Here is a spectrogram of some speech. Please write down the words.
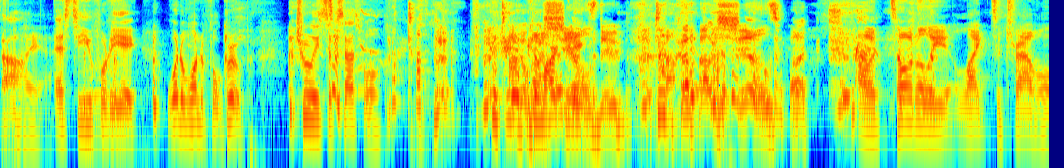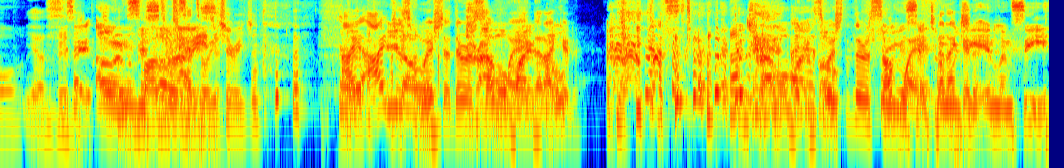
Ah, Oh, yeah. STU48, what a wonderful group. Truly successful. Talk about Marketing. shills, dude. Talk about shills. Fuck. I would totally like to travel Yes. and visit. Hey, oh, it would be so Sponsor nice. Setouchi region. I, I You just know, wish that there was some way by that I could. Yes. Travel by I just boat wish that there was some way the that I could Inland Sea.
